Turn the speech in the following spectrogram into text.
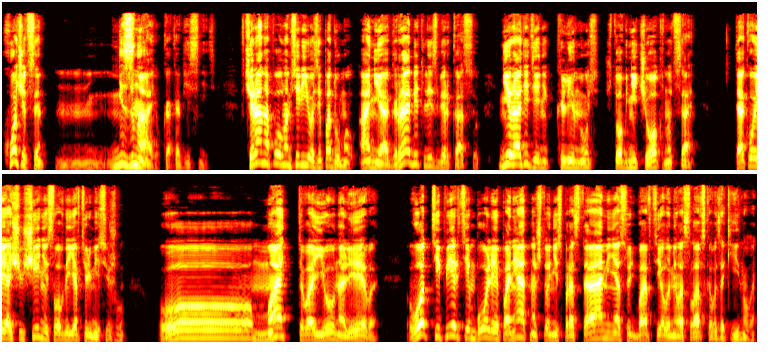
Хочется... Не знаю, как объяснить. Вчера на полном серьезе подумал, а не ограбит ли сберкассу? Не ради денег, клянусь, чтоб не чокнуться. Такое ощущение, словно я в тюрьме сижу. О, мать твою налево! Вот теперь тем более понятно, что неспроста меня судьба в тело Милославского закинула.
